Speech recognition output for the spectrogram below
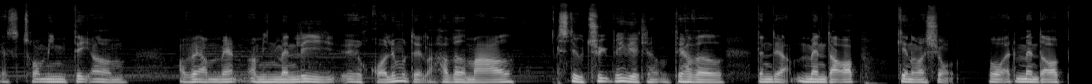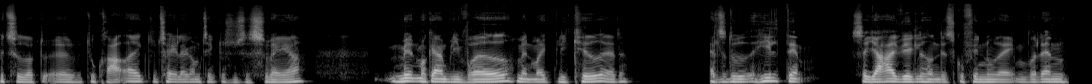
Jeg tror, mine idéer om at være mand og mine mandlige øh, rollemodeller har været meget stereotype i virkeligheden. Det har været den der mand op generation, hvor at mand op betyder, at øh, du græder ikke, du taler ikke om ting, du synes er svære. Mænd må gerne blive vrede, mænd må ikke blive kede af det. Altså du ved, hele den. Så jeg har i virkeligheden lidt skulle finde ud af, hvordan...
